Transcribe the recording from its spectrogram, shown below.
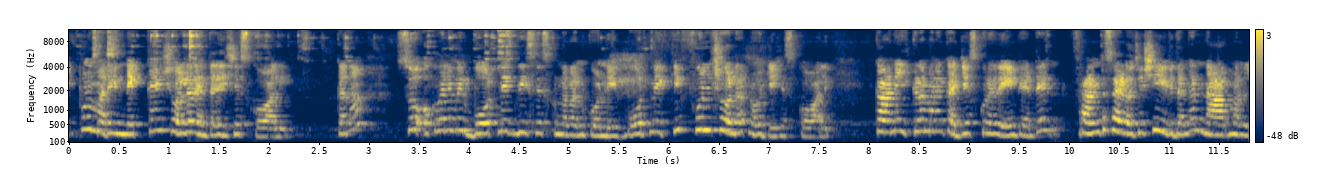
ఇప్పుడు మరి నెక్ అండ్ షోల్డర్ ఎంత తీసేసుకోవాలి? కదా? సో ఒకవేళ మీరు బోట్ నెక్ తీసేసుకున్నారు అనుకోండి బోట్ నెక్కి ఫుల్ షోల్డర్ నోట్ చేసేసుకోవాలి. కానీ ఇక్కడ మనం కట్ చేసుకునేది ఏంటి అంటే ఫ్రంట్ సైడ్ వచ్చేసి ఈ విధంగా నార్మల్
